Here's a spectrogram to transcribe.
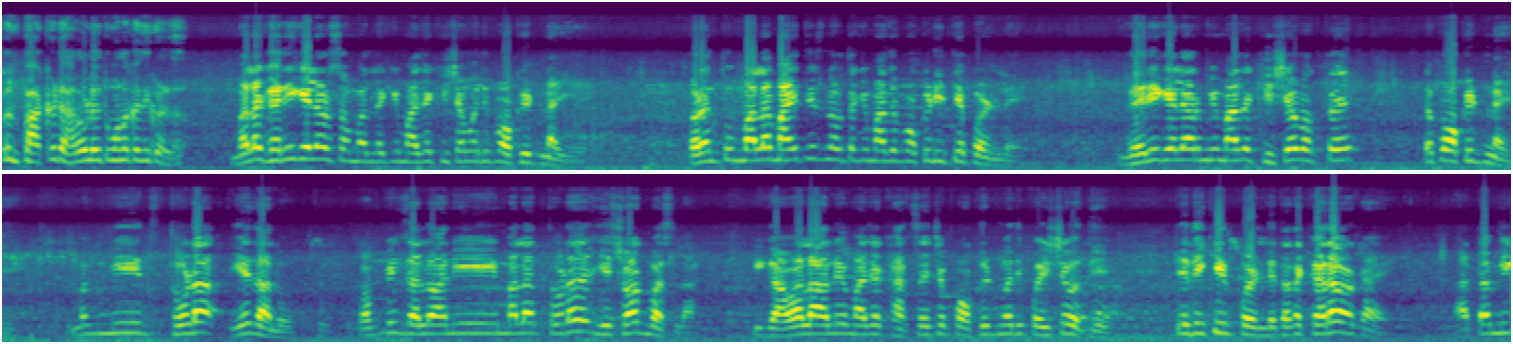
पण पाकिट हरवलंय तुम्हाला कधी कळलं? मला घरी गेल्यावर समजलं की माझ्या खिशामध्ये पॉकेट नाही आहे परंतु मला माहितीच नव्हतं की माझं पॉकेट इथे पडलं आहे घरी गेल्यावर मी माझं खिशे बघतोय तर पॉकेट नाही. आहे मग मी थोडा हे झालो कंप्लीट झालो आणि मला थोडा हे शॉक बसला की गावाला आलो माझ्या खर्चाच्या पॉकेटमध्ये पैसे होते ते देखील पडलेत. आता करावं काय? आता मी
